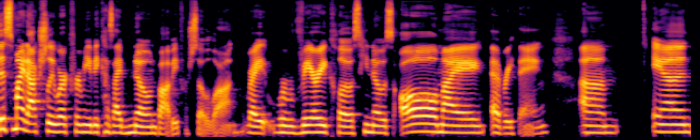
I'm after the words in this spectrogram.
this might actually work for me because I've known Bobby for so long, right? We're very close. He knows all my everything. Um, and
